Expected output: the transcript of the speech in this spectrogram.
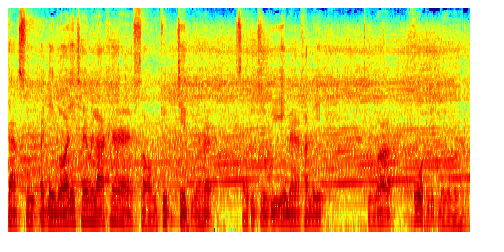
จากศูนย์ไปหนึ่งร้อยนี่ใช้เวลาแค่สองจุดเจ็ดนะฮะสองจุดเจ็ดวิเองนะคันนี้ ถือว่าโคตรเร็วนะฮะ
